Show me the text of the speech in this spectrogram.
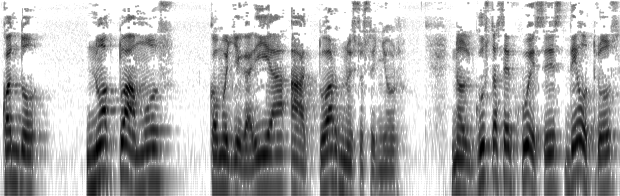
cuando no actuamos como llegaría a actuar nuestro Señor. Nos gusta ser jueces de otros,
